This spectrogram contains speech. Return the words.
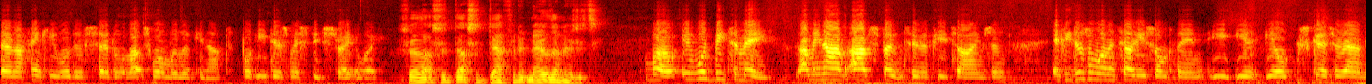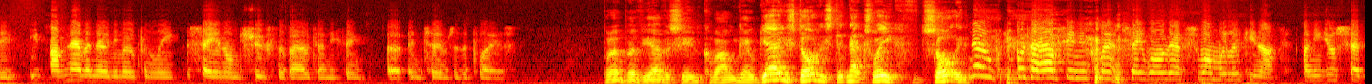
then I think he would have said, "Well, that's one we're looking at." But he dismissed it straight away. So that's a that's a definite no then, is it? Well, it would be to me. I mean, I've, I've spoken to him a few times, and if he doesn't want to tell you something, he, he'll skirt around it. He, I've never known him openly say an untruth about anything uh, in terms of the players. But, but have you ever seen him come out and go, yeah, he's done, it's next week, sorted? No, but I have seen him come out and say, well, that's one we're looking at. And he just said,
